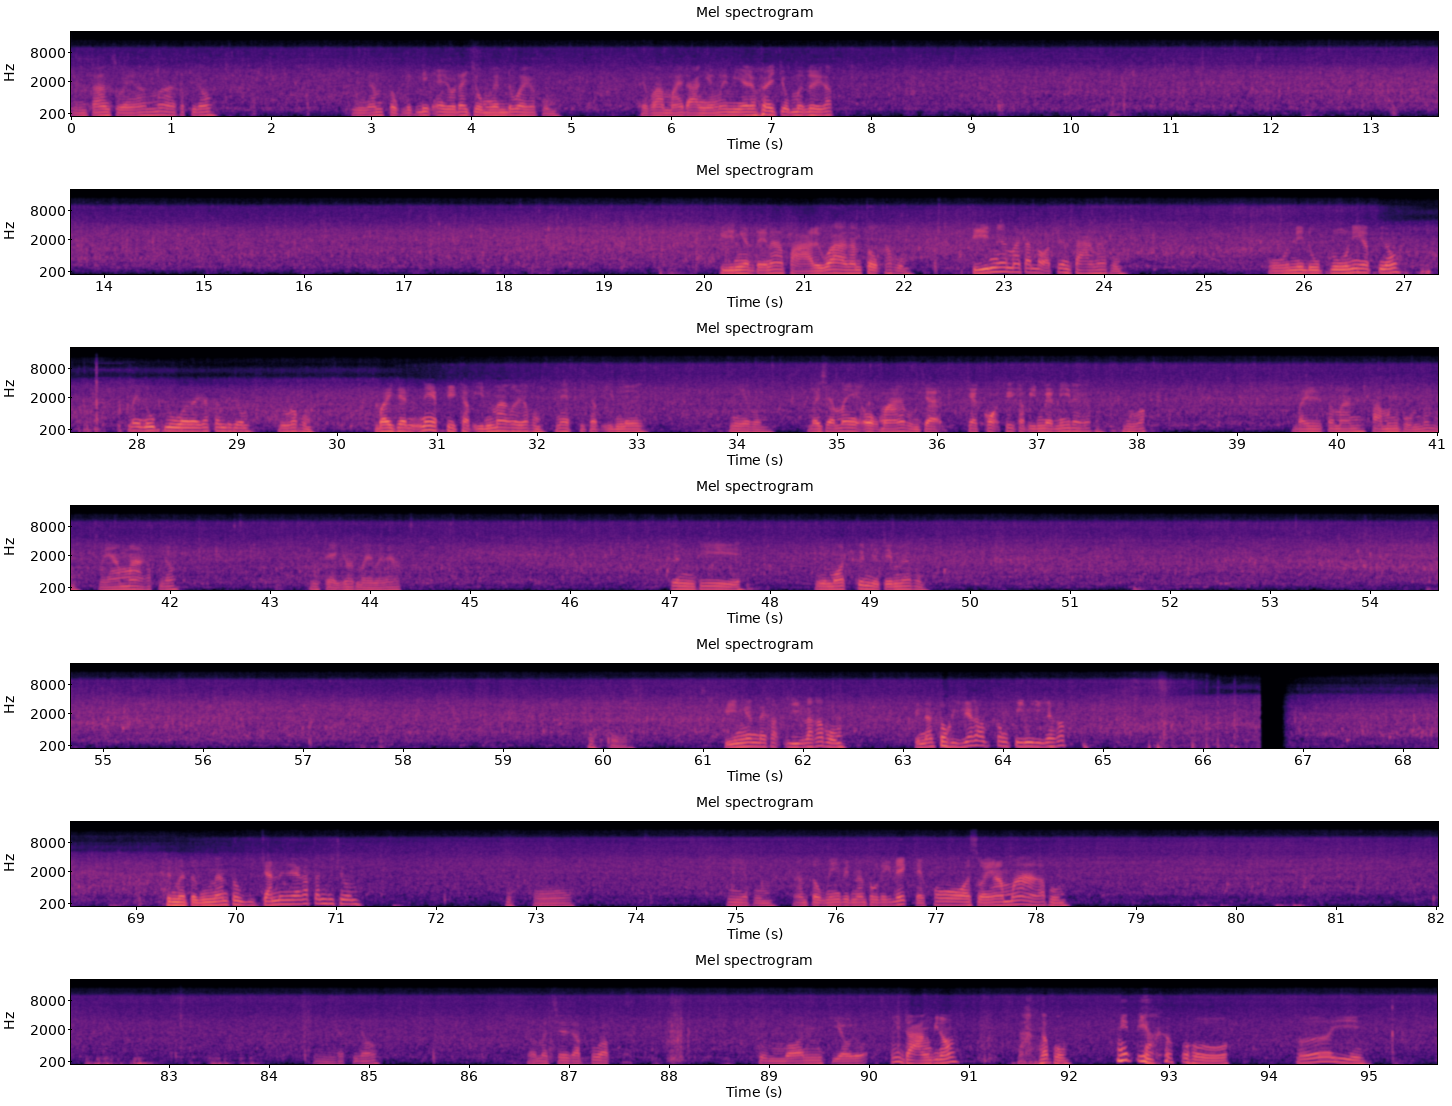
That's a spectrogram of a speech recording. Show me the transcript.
ลำตาลสวยงามมากครับพี่น้อง มีน้ำตกเล็กๆให้เราได้ชมกันด้วยครับผม แต่ว่าไม้ด่างยังไม่มีให้เราได้ชมมันเลยครับ ปีนกันแต่หน้าป่าหรือว่าน้ำตกครับผม ปีนกันมาตลอดเส้นทางนะครับผม โอ้นี่ดูปลูนี่ครับพี่น้อง ไม่รู้ปลูอะไรครับท่านผู้ชม ดูครับผม ใบจะแนบติดกับอินมากเลยครับผม แนบติดกับอินเลยนี่ครับผมใบจะไม่ออกมาครับผมจะจะเกาะติดกับอินแบบนี้เลยครับผมดูครับใบประมาณฝ่ามือผมนั่นเองสวยงามมากครับพี่น้องตั้งแต่ยอดใหม่มาแล้วครับขึ้นที่มีมอสขึ้นอยู่เต็มนะครับผม โอ้โหปีนกันนะครับอีกแล้วครับผมเป็นน้ำตกอีกแล้วครับต้องปีนอีกนะครับ ขึ้นมาถึงน้ำตกอีกชั้นนึงแล้วครับท่านผู้ชมโอ้โหนี่ครับผมน้ำตกนี้เป็นน้ำตกเล็กๆ แต่ก็สวยงามมากครับผมนี่ครับพี่น้องเรามาเจอกับพวก กลุ่มบอลเขียวด้วยนี่ด่างพี่น้องด่างครับผม นิดเดียวครับ โอ้โหเฮ้ย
